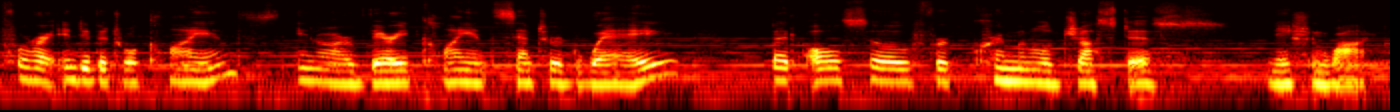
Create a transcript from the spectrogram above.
for our individual clients in our very client-centered way, but also for criminal justice nationwide.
